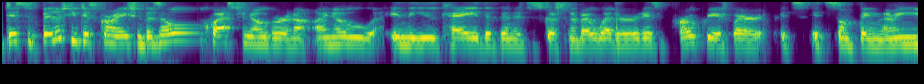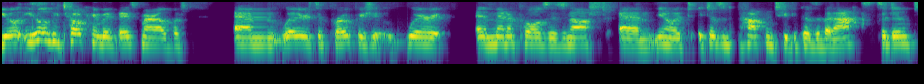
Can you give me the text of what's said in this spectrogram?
disability discrimination there's a whole question over and I know in the UK there's been a discussion about whether it is appropriate where it's it's something I mean you'll, you'll be talking about this Merrill but um, whether it's appropriate where menopause is not, um, you know, it, it, doesn't happen to you because of an accident.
